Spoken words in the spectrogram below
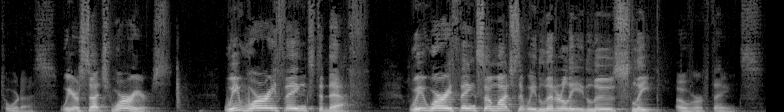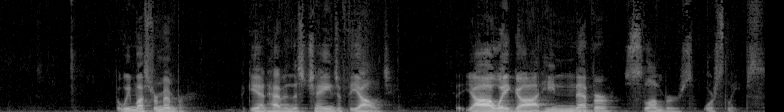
toward us. We are such worriers. We worry things to death. We worry things so much that we literally lose sleep over things. But we must remember, again, having this change of theology, that Yahweh God, He never slumbers or sleeps.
